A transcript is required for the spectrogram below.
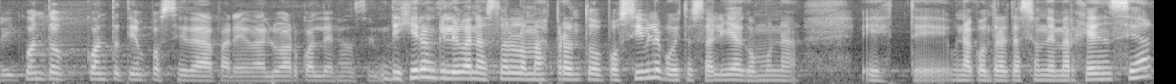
¿y cuánto, cuánto tiempo se da para evaluar cuál de las empresas? Dijeron que lo iban a hacer lo más pronto posible, porque esto salía como una, este, una contratación de emergencia,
